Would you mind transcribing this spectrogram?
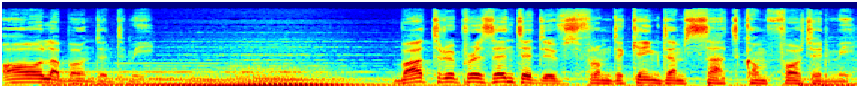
all abandoned me. But representatives from the Kingdom Sat comforted me.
